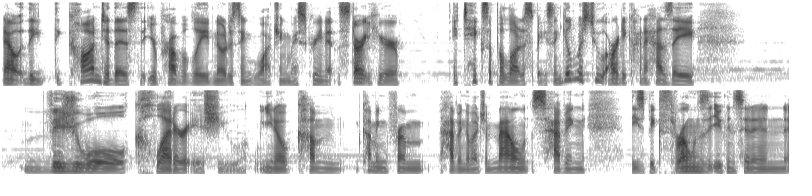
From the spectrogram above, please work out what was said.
Now, the, the con to this that you're probably noticing watching my screen at the start here, it takes up a lot of space. And Guild Wars 2 already kind of has a visual clutter issue, you know, come coming from having a bunch of mounts, having these big thrones that you can sit in,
